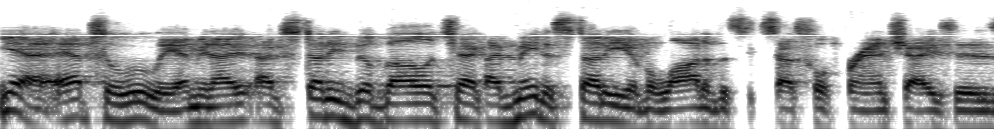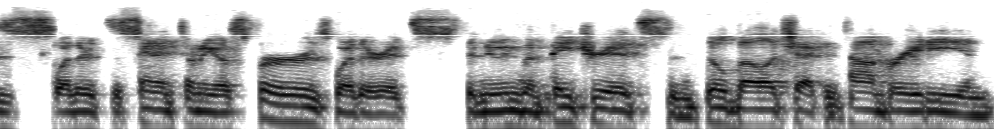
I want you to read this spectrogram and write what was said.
Yeah, absolutely. I mean, I, have studied Bill Belichick. I've made a study of a lot of the successful franchises, whether it's the San Antonio Spurs, whether it's the New England Patriots and Bill Belichick and Tom Brady, and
